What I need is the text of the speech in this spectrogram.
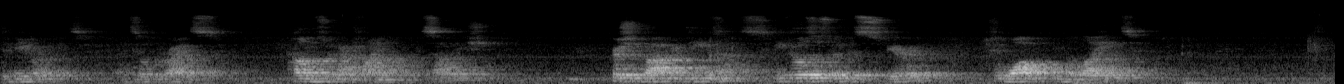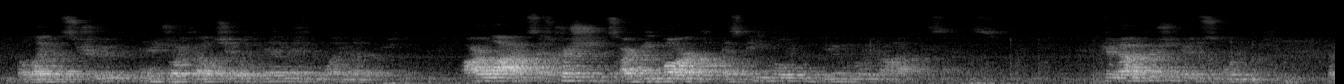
To be right. Until Christ comes with our final salvation. Christian God redeems us. He fills us with His Spirit to walk in the light, the light of His truth, and enjoy fellowship with Him and one another. Our lives as Christians are to be marked as people who do what God says. If you're not a Christian here this morning, the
